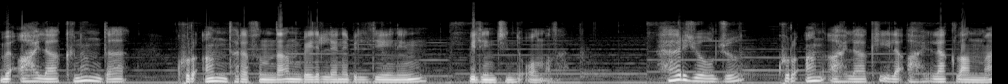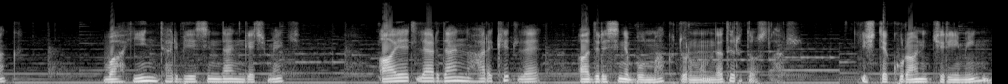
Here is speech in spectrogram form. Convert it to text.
ve ahlakının da Kur'an tarafından belirlenebildiğinin bilincinde olmalı. Her yolcu Kur'an ahlakı ile ahlaklanmak, vahyin terbiyesinden geçmek, ayetlerden hareketle adresini bulmak durumundadır dostlar. İşte Kur'an-ı Kerim'in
